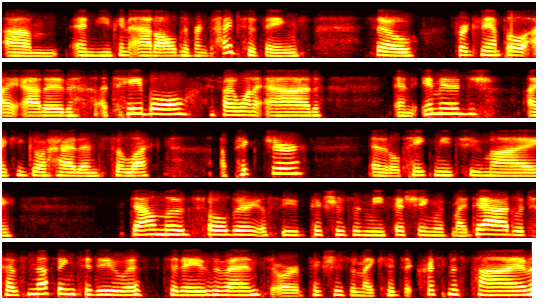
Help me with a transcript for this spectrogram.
Um, and you can add all different types of things. So for example, I added a table. If I want to add an image, I can go ahead and select a picture and it will take me to my downloads folder. You'll see pictures of me fishing with my dad, which has nothing to do with today's event, or pictures of my kids at Christmas time.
